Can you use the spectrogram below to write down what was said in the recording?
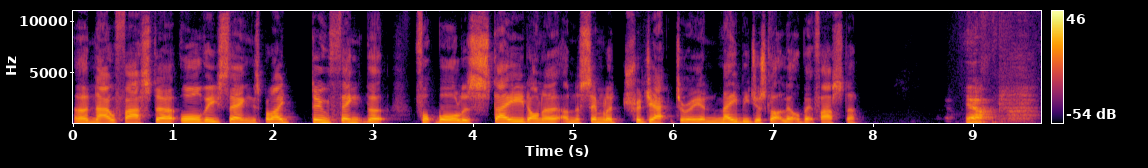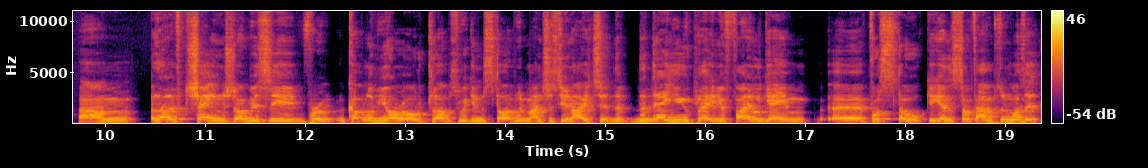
are now faster, all these things. But I do think that football has stayed on a, on a similar trajectory and maybe just got a little bit faster. Yeah. Um, a lot of changed, obviously, for a couple of your old clubs. We can start with Manchester United. The, the day you played your final game uh, for Stoke against Southampton, was it?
